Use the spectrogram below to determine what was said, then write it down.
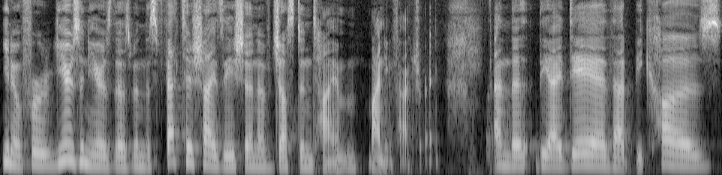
you know, for years and years there's been this fetishization of just-in-time manufacturing, and the the idea that because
